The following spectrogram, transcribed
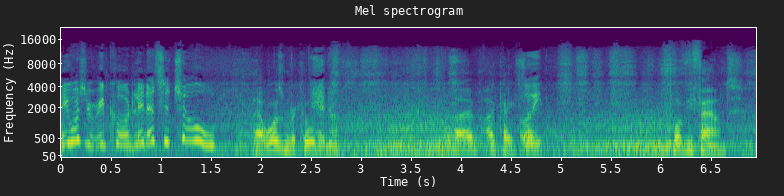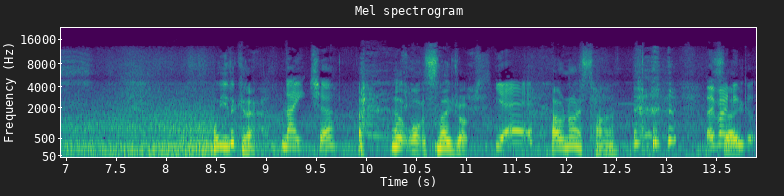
He wasn't recording us at all. That wasn't recording. Huh? Um, okay, so Oi. what have you found? What are you looking at? Nature. what snowdrops? Yeah. Oh, nice time. They've so only got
